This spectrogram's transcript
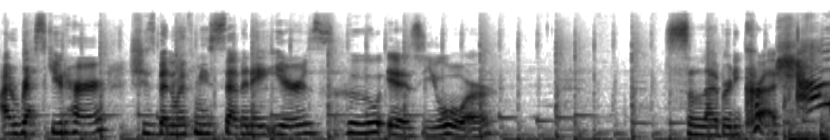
I rescued her. She's been with me seven, eight years. Who is your celebrity crush? Ah!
